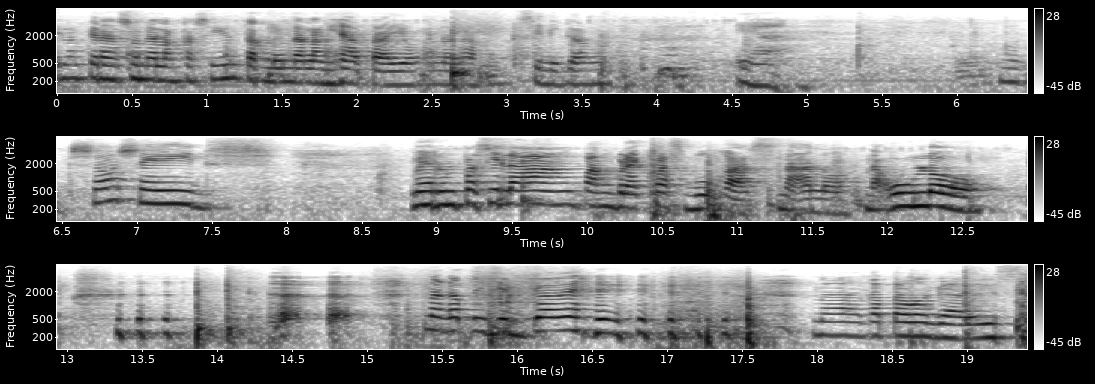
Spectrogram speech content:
ilang piraso na lang kasi yun. Tatlo na lang yata yung ano namin, sinigang. Ayan. Mag-sausage. Meron pa silang pang breakfast bukas na ano, na ulo. Nakatigid kami. Nakakatawa guys.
